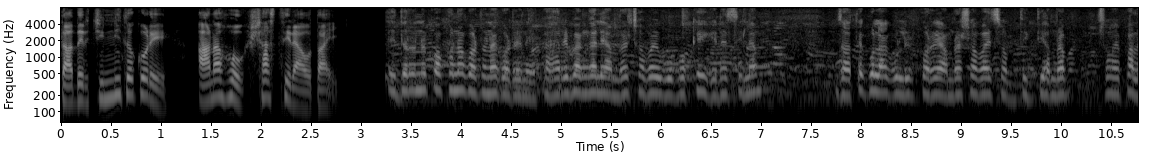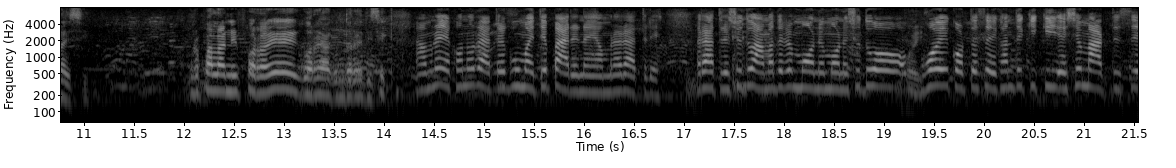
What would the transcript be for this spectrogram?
তাদের চিহ্নিত করে আনা হোক শাস্তির আওতায়। এই ধরনের কখনো ঘটনা ঘটেনি। পাহাড়ি বাঙালি আমরা সবাই উপপক্ষে এখানে ছিলাম। যাতে গোলাগুলির পরে আমরা সবাই সব দিক দিয়ে আমরা সবাই পালাইছি। আমরা পালানির পরে ঘরে আগুন ধরে দিছি। আমরা এখনও রাত্রে ঘুমাইতে পারে নাই আমরা রাত্রে। রাত্রে শুধু আমাদের মনে মনে শুধু ভয়। করতেছে এখান থেকে কি এসে মারতেছে।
